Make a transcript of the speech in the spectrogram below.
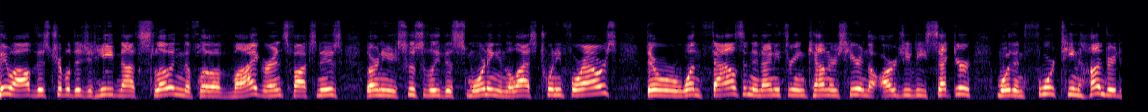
Meanwhile, this triple digit heat not slowing the flow of migrants. Fox News learning exclusively this morning in the last 24 hours, there were 1,093 encounters here in the RGV sector, more than 1,400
